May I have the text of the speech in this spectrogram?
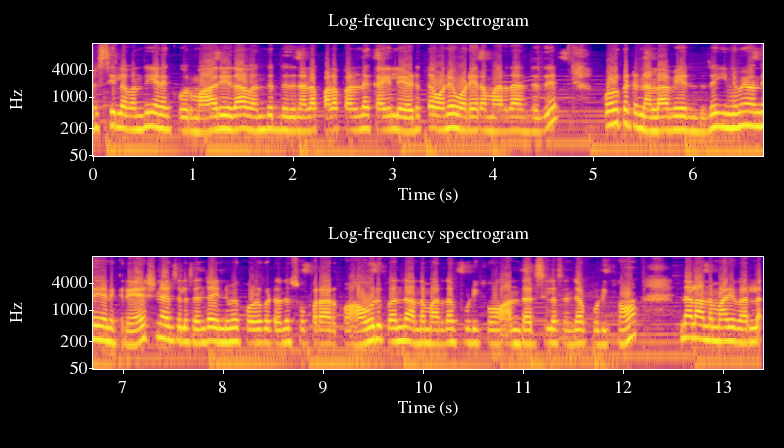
அரிசியில வந்து எனக்கு ஒரு மாதிரி தான் வந்திருந்தது. நல்லா பல கையில எடுத்த உடனே உடையிற மாதிரி தான் இருந்தது. கொழுக்கட்டை நல்லாவே இருந்தது. இனிமே வந்து எனக்கு ரேஷன் அரிசியில செஞ்சா இனிமே கொழுக்கட்டை வந்து சூப்பரா இருக்கும். அவருக்கு வந்து அந்த மாதிரி தான் பிடிக்கும். அந்த அரிசியில செஞ்சா பிடிக்கும். இருந்தாலும் அந்த மாதிரி வரல.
